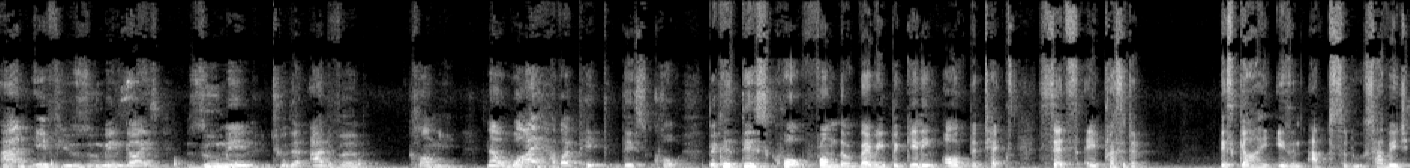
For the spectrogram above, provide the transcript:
and if you zoom in guys, zoom in to the adverb calmly. Now why have I picked this quote? Because this quote from the very beginning of the text sets a precedent. This guy is an absolute savage,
